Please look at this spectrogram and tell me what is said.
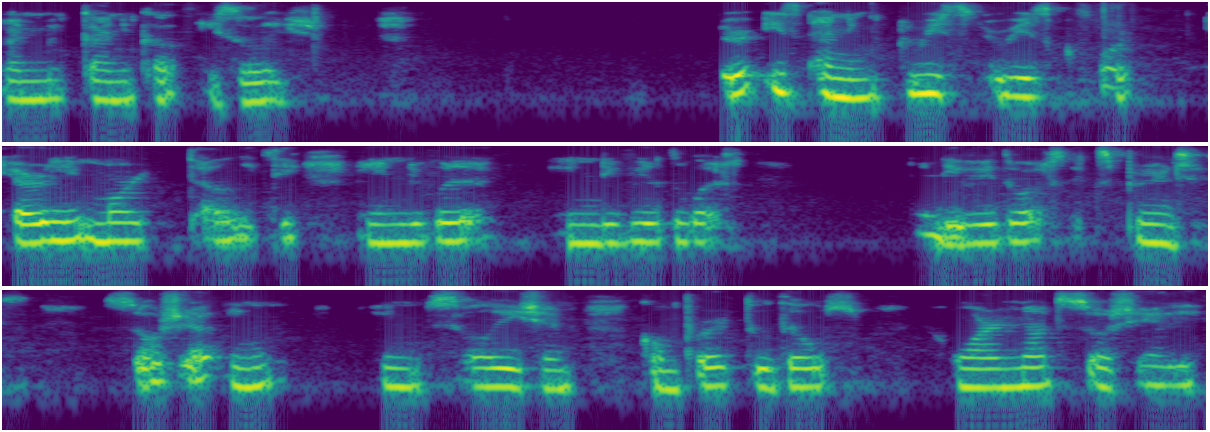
and mechanical isolation. There is an increased risk for early mortality in individual, individuals individuals experiences social in, isolation compared to those who are not socially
